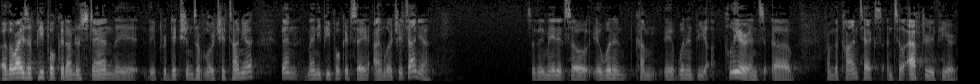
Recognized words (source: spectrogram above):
Otherwise, if people could understand the, the predictions of Lord Chaitanya, then many people could say, I'm Lord Chaitanya. So they made it so it wouldn't come, it wouldn't be clear and, uh, from the context until after he appeared.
